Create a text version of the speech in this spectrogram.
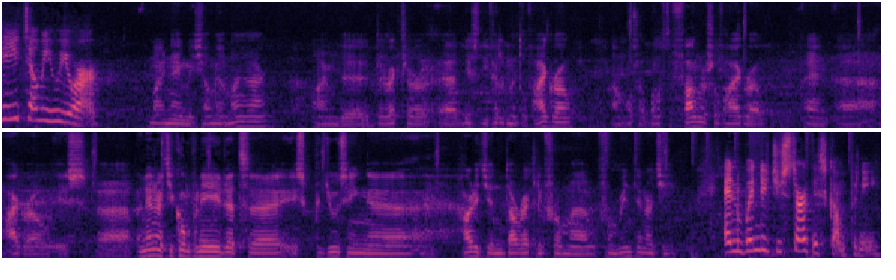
Can you tell me who you are? My name is Jan-Willem I'm the Director uh, Business Development of Hygro. I'm also one of the founders of Hygro. And uh, Hygro is uh, an energy company that uh, is producing uh, hydrogen directly from, uh, from wind energy. And when did you start this company?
